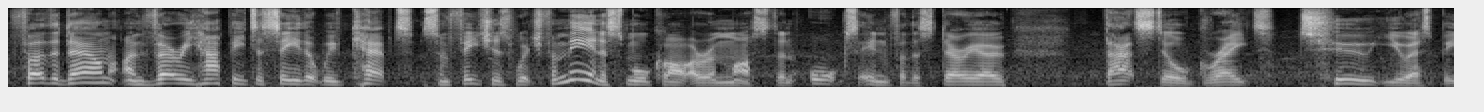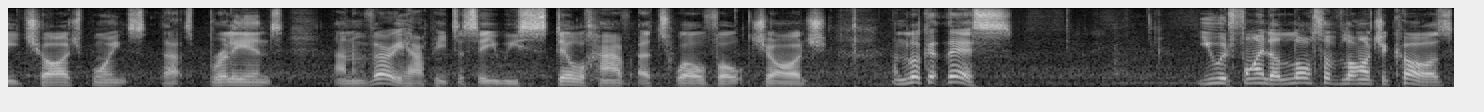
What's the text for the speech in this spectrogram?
Further down, I'm very happy to see that we've kept some features which for me in a small car are a must. An aux in for the stereo, that's still great. Two USB charge points, that's brilliant. And I'm very happy to see we still have a 12 volt charge. And look at this, you would find a lot of larger cars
